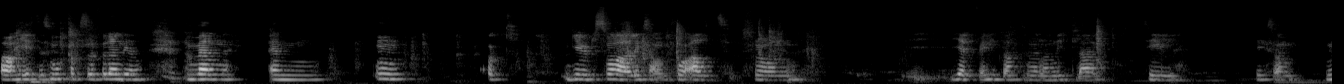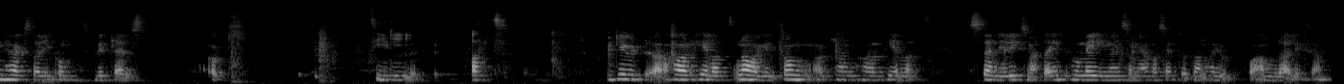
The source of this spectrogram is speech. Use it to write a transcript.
ja, jättesmått också för den delen. Men, um, mm, och Gud svarar liksom på allt från hjälp mig hitta inte mina nycklar till liksom min högstadiekompis blir frälst och till att Gud har helat nageltrång och han har helat ständig ryggsmärta, inte på mig men som jag har sett att han har gjort på andra. Liksom.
